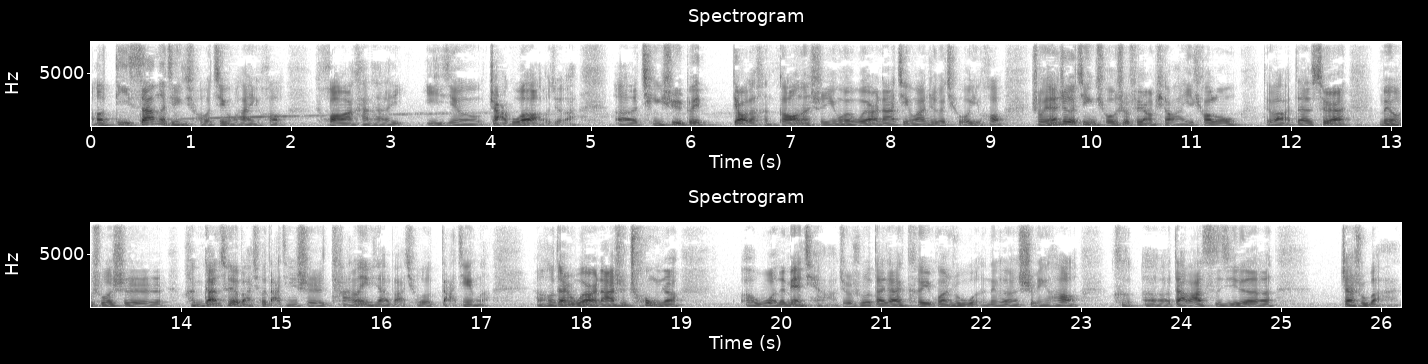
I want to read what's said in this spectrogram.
然后第三个进球进完以后，皇马看台已经炸锅了，我觉得，呃情绪被吊得很高呢，是因为维尔纳进完这个球以后，首先这个进球是非常漂亮，一条龙，对吧？但虽然没有说是很干脆把球打进，是弹了一下把球打进了。然后，但是维尔纳是冲着，呃，我的面前啊，就是说，大家可以关注我的那个视频号和呃大巴司机的战术版，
